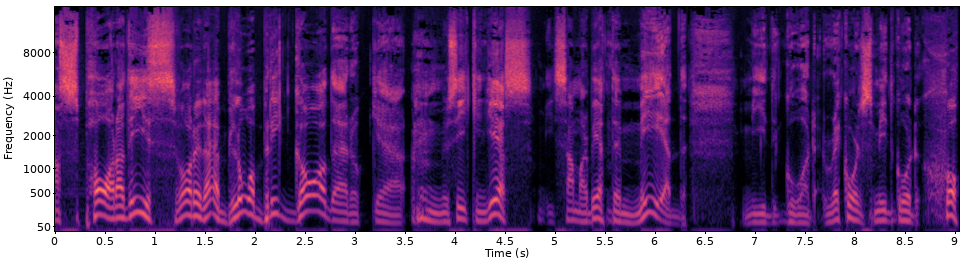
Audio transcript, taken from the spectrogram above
Dårarnas paradis var det där. Blå brigader och äh, musiken ges i samarbete med Midgård Records, Midgård Shop,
